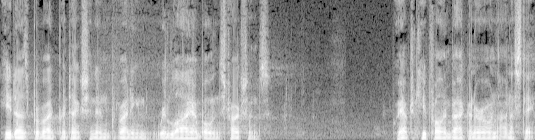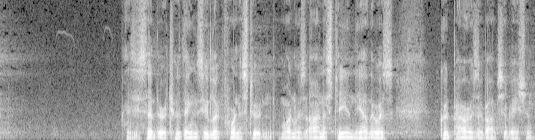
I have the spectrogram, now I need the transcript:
He does provide protection in providing reliable instructions we have to keep falling back on our own honesty. As he said, there are two things he looked for in a student. One was honesty, and the other was good powers of observation.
